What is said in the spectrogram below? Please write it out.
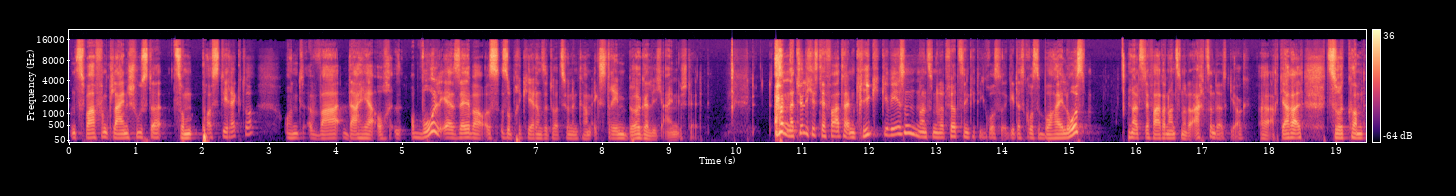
und zwar vom kleinen Schuster zum Postdirektor und war daher auch, obwohl er selber aus so prekären Situationen kam, extrem bürgerlich eingestellt. Natürlich ist der Vater im Krieg gewesen. 1914 geht, große, geht das große Bohai los. Und als der Vater 1918, da ist Georg äh, acht Jahre alt, zurückkommt,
